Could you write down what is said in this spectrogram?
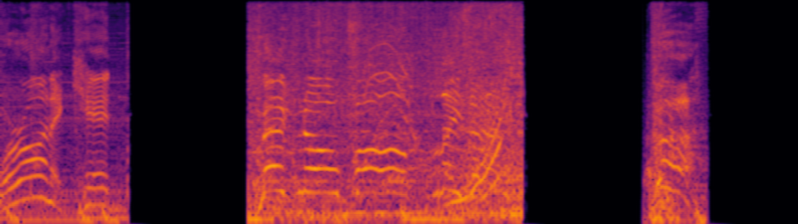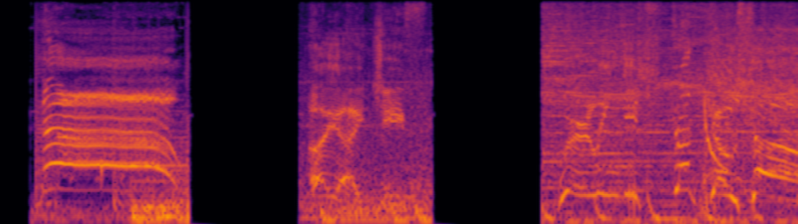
We're on it, kid! Magno Ball Laser! Ah! No! Aye, aye, Chief. Whirling Destructo Saws!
